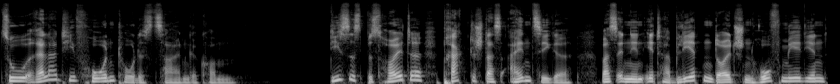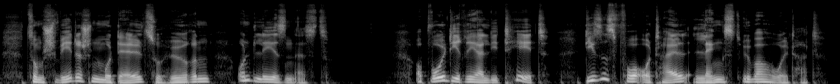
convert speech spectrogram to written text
zu relativ hohen Todeszahlen gekommen. Dies ist bis heute praktisch das Einzige, was in den etablierten deutschen Hofmedien zum schwedischen Modell zu hören und lesen ist obwohl die Realität dieses Vorurteil längst überholt hat.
